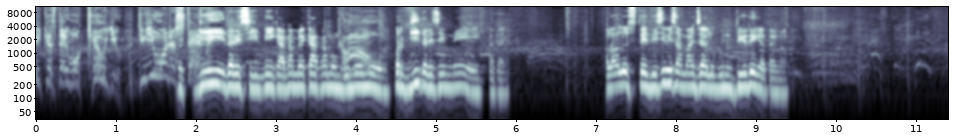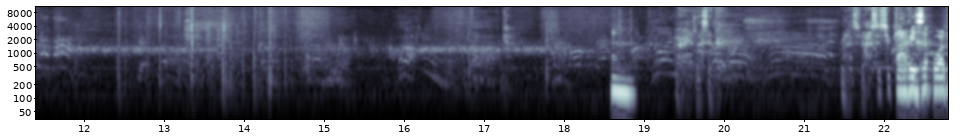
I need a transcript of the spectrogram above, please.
because they will kill you. Do you understand? Pergi dari sini karena mereka akan membunuhmu. Pergi dari sini katanya. Kalau lu stay di sini sama aja lu bunuh diri katanya. Hmm. Lari sekuat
